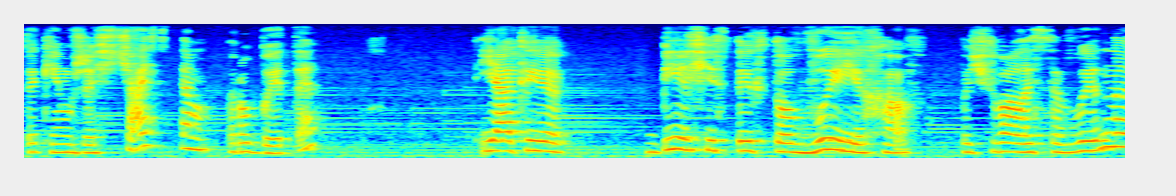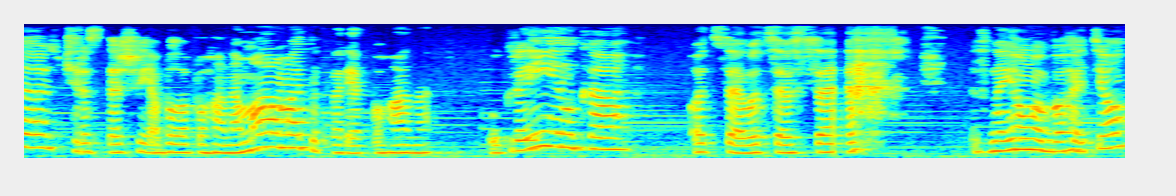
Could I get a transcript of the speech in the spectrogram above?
таким вже щастям робити. Як і більшість тих, хто виїхав, почувалася винною через те, що я була погана мама, тепер я погана українка. Оце, оце все знайоме багатьом.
